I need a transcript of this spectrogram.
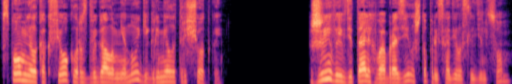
вспомнила, как Фёкла раздвигала мне ноги и гремела трещоткой. Живо и в деталях вообразила, что происходило с леденцом.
